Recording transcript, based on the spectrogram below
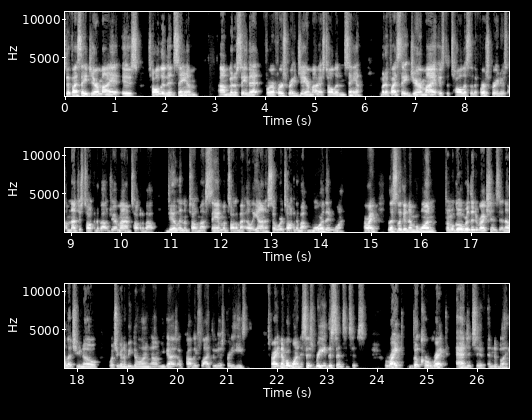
So if I say Jeremiah is taller than Sam, I'm going to say that for our first grade. Jeremiah is taller than Sam. But if I say Jeremiah is the tallest of the first graders, I'm not just talking about Jeremiah. I'm talking about Dylan. I'm talking about Sam. I'm talking about Eliana. So we're talking about more than one. All right. Let's look at number one, and we'll go over the directions, and I'll let you know what you're going to be doing. Um, you guys will probably fly through this pretty easily. All right. Number one, it says read the sentences. Write the correct adjective in the blank.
